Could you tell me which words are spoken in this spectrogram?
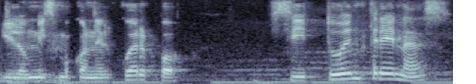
Y lo mismo con el cuerpo. Si tú entrenas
